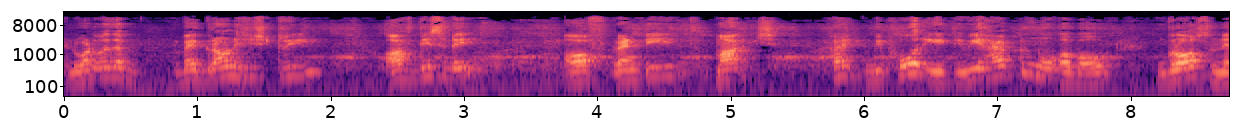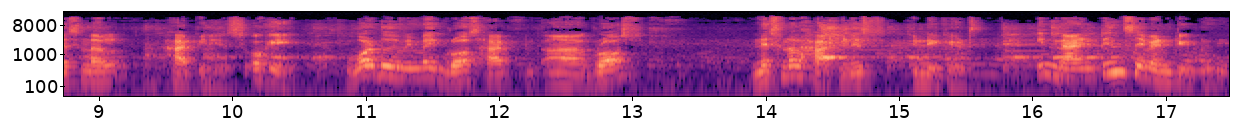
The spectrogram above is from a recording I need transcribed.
and what was the background history of this day of 20th March. But before it, we have to know about gross national happiness. Okay, what do you mean by gross hap uh, gross national happiness indicates? In 1972,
